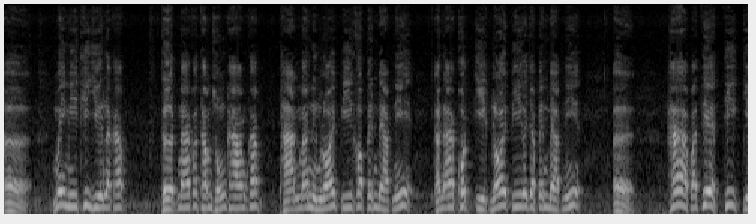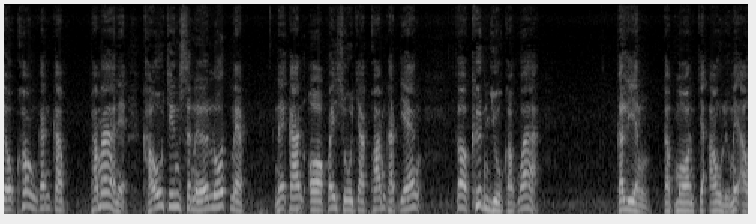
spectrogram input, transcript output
เออไม่มีที่ยืนแล้วครับ เกิดมาก็ทำสงครามครับ ผ่านมาหนึ่งร้อยปีก็เป็นแบบนี้ อนาคตอีกร้อยปีก็จะเป็นแบบนี้เออห้าประเทศที่เกี่ยวข้องกันกับพม่าเนี่ยเขาจึงเสนอโรดแมพในการออกไปสู่จากความขัดแย้ง ก็ขึ้นอยู่กับว่า กะเหรียงกับมอญจะเอาหรือไม่เอา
